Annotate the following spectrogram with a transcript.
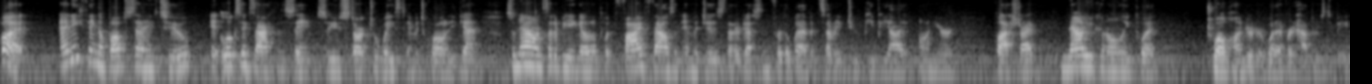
but anything above 72, it looks exactly the same, so you start to waste image quality again. So now instead of being able to put 5,000 images that are destined for the web at 72 ppi on your flash drive, now you can only put 1200 or whatever it happens to be.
